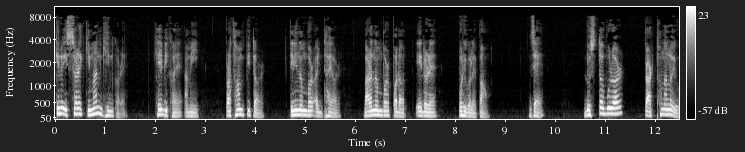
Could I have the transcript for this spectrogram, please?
কিন্তু ঈশ্বৰে কিমান ঘীন কৰে সেই বিষয়ে আমি প্ৰথম পিতৰ তিনি নম্বৰ অধ্যায়ৰ বাৰ নম্বৰ পদত এইদৰে পঢ়িবলৈ পাওঁ যে দুষ্টবোৰৰ প্ৰাৰ্থনালৈও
